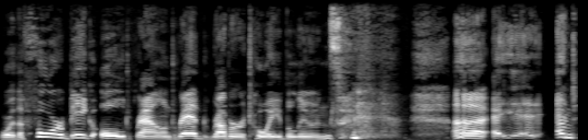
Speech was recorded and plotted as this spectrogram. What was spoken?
or the four big old round red rubber toy balloons. uh, and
